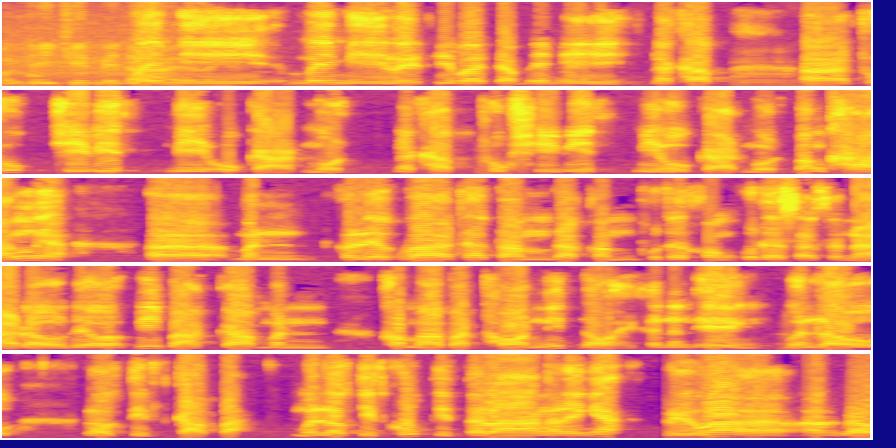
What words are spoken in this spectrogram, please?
บางทีคิดไม่ได้ไม่มีไม่มีเลยที่ว่าจะไม่มีนะครับอ่าอ่าทุกชีวิตมีโอกาสหมดนะครับ ทุกชีวิตมีโอกาสหมดบางครั้งเนี่ยเอ่อมันก็เรียกว่าถ้าตามหลักคำพุทธของพุทธศาสนา เราเรียกว่าวิบากกรรมมันเข้ามาบัดทอนนิดหน่อยแค่นั้นเอง เหมือนเราเราติดกับอะเหมือนเราติดคุกติดตารางอะไรเงี้ย หรือว่าเอ่อเรา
